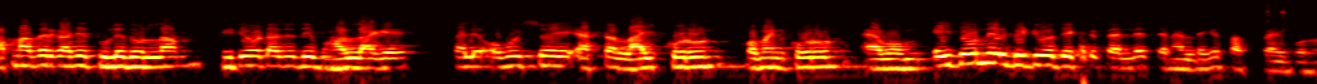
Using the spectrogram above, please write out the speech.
আপনাদের কাছে তুলে ধরলাম। ভিডিওটা যদি ভালো লাগে, তাহলে অবশ্যই একটা লাইক করুন কমেন্ট করুন এবং এই ধরনের ভিডিও দেখতে চাইলে চ্যানেলটাকে সাবস্ক্রাইব করুন।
